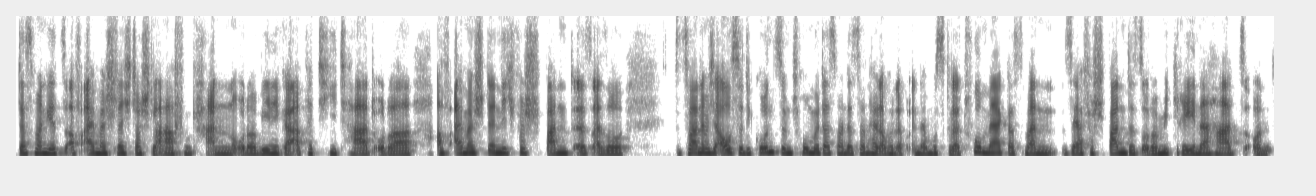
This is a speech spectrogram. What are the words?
dass man jetzt auf einmal schlechter schlafen kann oder weniger Appetit hat oder auf einmal ständig verspannt ist. Also das war nämlich auch so die Grundsymptome, dass man das dann halt auch in der Muskulatur merkt, dass man sehr verspannt ist oder Migräne hat. Und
